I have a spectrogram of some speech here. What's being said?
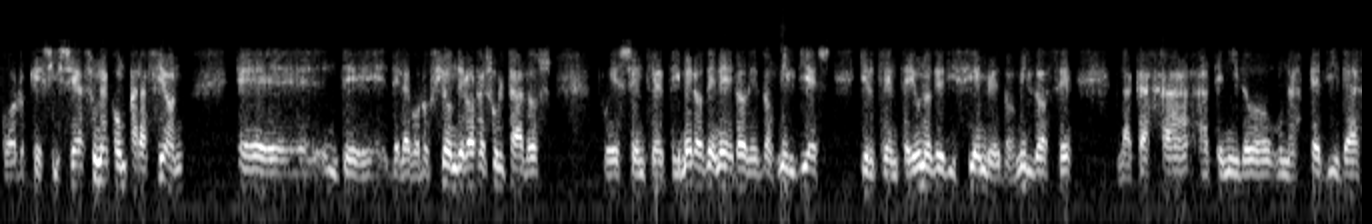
porque si se hace una comparación eh, de, de la evolución de los resultados, pues entre el primero de enero de 2010 y el 31 de diciembre de 2012, la caja ha tenido unas pérdidas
